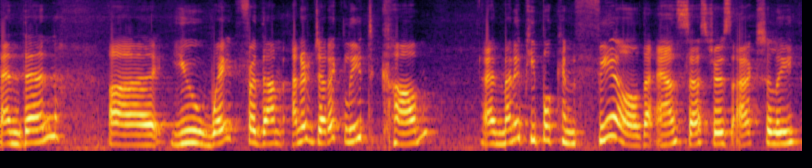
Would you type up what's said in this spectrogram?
And then uh, you wait for them energetically to come, and many people can feel the ancestors actually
